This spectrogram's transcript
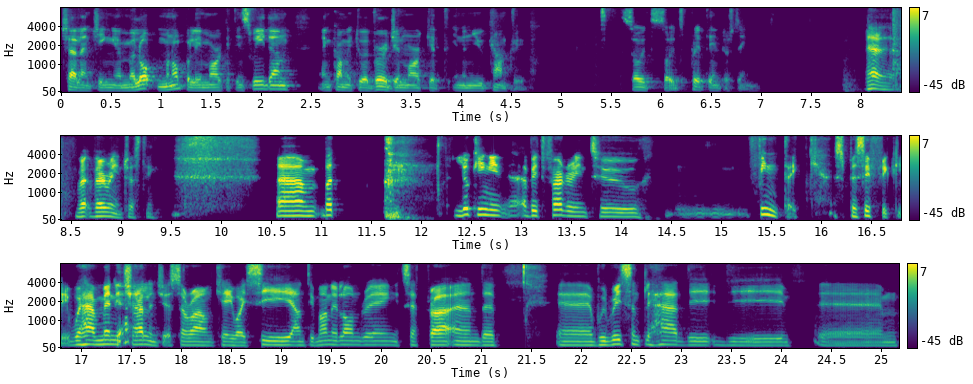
challenging a monopoly market in Sweden and coming to a virgin market in a new country. So it's so it's pretty interesting. Yeah, very interesting. Um, but looking in, a bit further into fintech specifically, we have many yeah. challenges around KYC, anti-money laundering, etc. And uh, uh, we recently had the the um,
